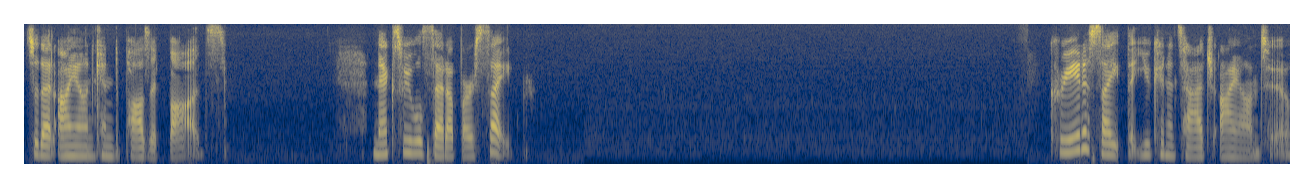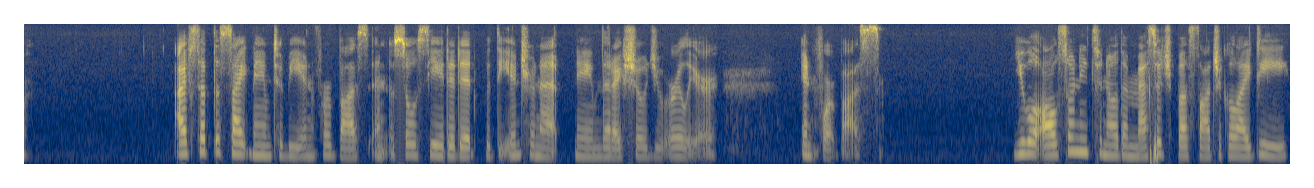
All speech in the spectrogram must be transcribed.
so that ION can deposit BODs. Next, we will set up our site. Create a site that you can attach ION to. I've set the site name to be Infor-Bus and associated it with the intranet name that I showed you earlier, Infor-Bus. You will also need to know the message bus logical ID,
